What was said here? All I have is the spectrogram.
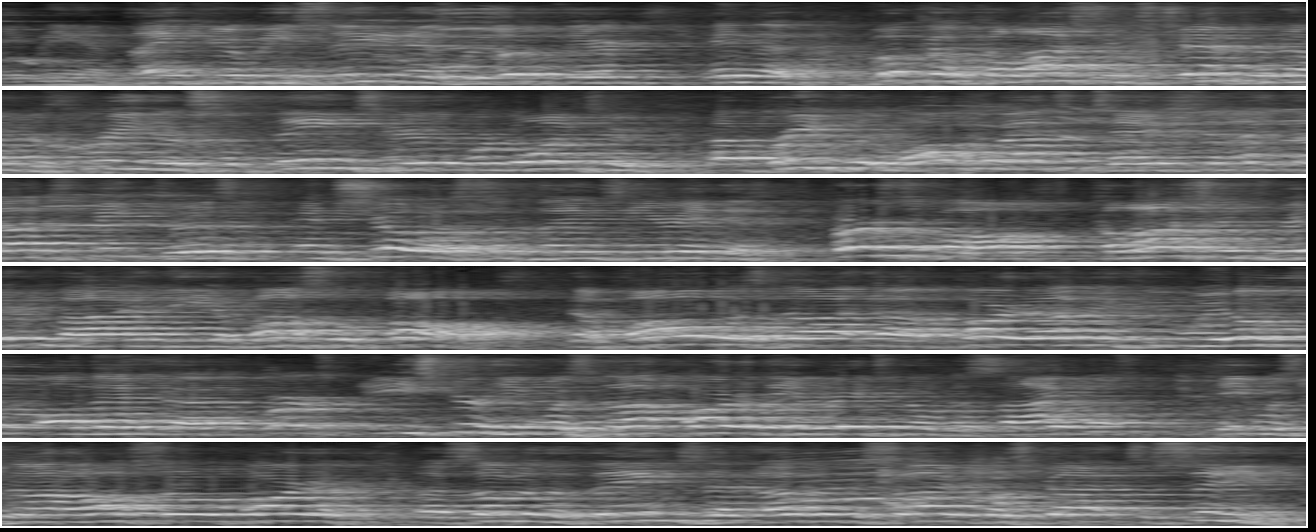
Amen. Thank you be seated as we look there in the book of Colossians, chapter number three. There's some themes here that we're going to uh, briefly walk about the text and let God speak to us and show us some things here in this. First of all, Colossians written by the Apostle Paul. Now, Paul was not uh, part of, if you will, on that uh, first Easter, he was not part of the original disciples. He was not also part of uh, some of the things that other disciples got to see.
